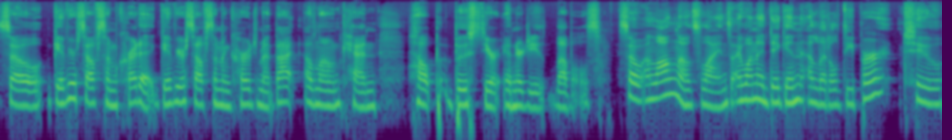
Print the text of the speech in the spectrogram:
So give yourself some credit, give yourself some encouragement. That alone can help boost your energy levels. So, along those lines, I want to dig in a little deeper to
